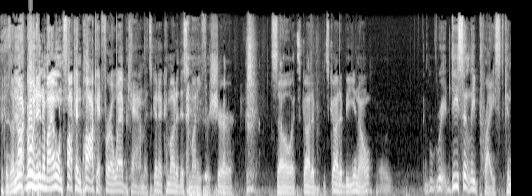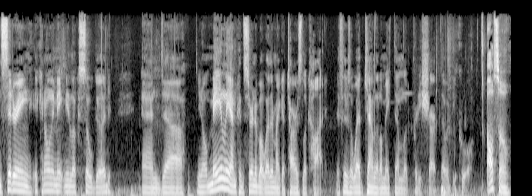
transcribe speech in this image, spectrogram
Because I'm not going into my own fucking pocket for a webcam. It's going to come out of this money for sure. So it's got to it's got to be you know re- decently priced, considering it can only make me look so good. And uh, you know, mainly I'm concerned about whether my guitars look hot. If there's a webcam that'll make them look pretty sharp, that would be cool. Also,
